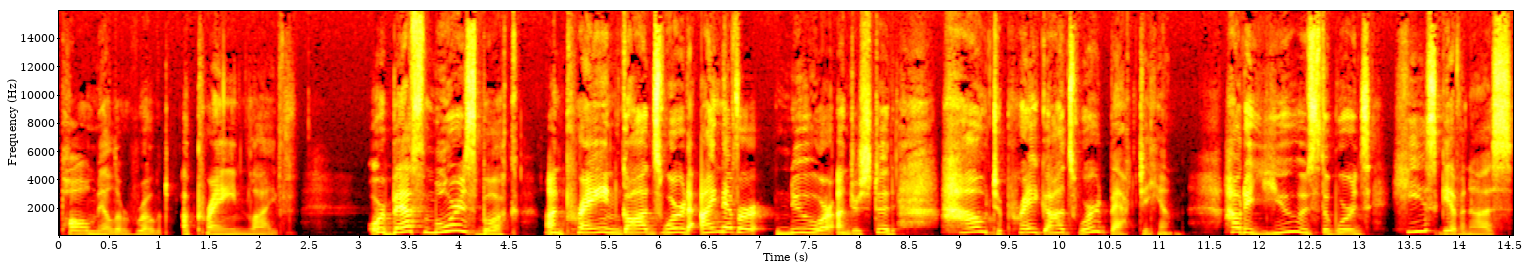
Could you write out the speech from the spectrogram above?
Paul Miller wrote A Praying Life. Or Beth Moore's book on praying God's word. I never knew or understood how to pray God's word back to Him, how to use the words He's given us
